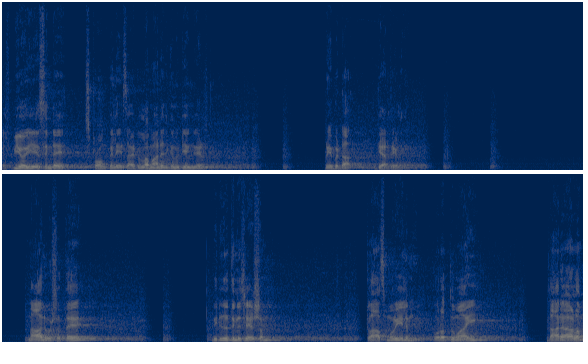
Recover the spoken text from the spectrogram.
F B O എസിന്റെ സ്ട്രോങ് പില്ലേഴ്സ് ആയിട്ടുള്ള മാനേജിംഗ് കമ്മിറ്റി അംഗങ്ങൾ പ്രിയപ്പെട്ട വിദ്യാർത്ഥികളെ. നാല് വർഷത്തെ ബിരുദത്തിന് ശേഷം ക്ലാസ് മുറിയിലും പുറത്തുമായി ധാരാളം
